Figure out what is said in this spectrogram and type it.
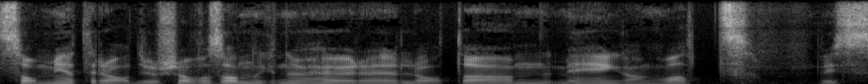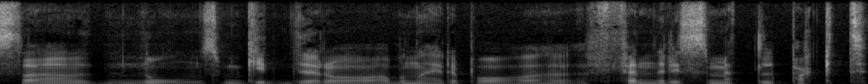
som i et radioshow og sånn. Kunne høre låta med en gang og alt hvis det er noen som gidder å abonnere på eh, Fenris Metal Pact.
